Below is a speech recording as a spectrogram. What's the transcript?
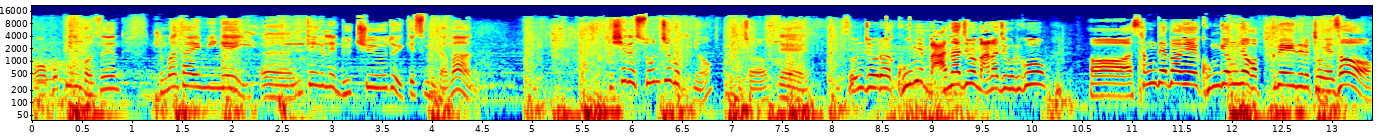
어, 뽑히는 것은 중반 타이밍에 이- 어, 인테글린 루츠도 있겠습니다만 사실은 손즈거든요. 그렇죠. 네. 손주오라 곰이 많아지면 많아지고 그리고 어, 상대방의 공격력 업그레이드를 통해서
